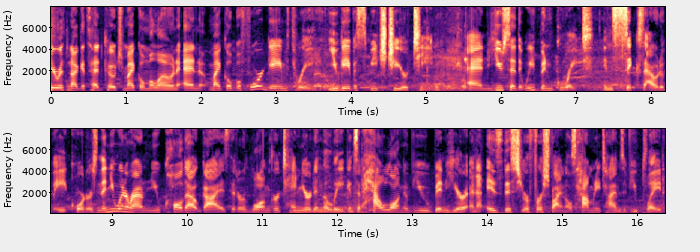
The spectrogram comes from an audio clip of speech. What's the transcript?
Here with Nuggets head coach Michael Malone. And Michael, before game three, you gave a speech to your team, and you said that we've been great in six out of eight quarters. And then you went around and you called out guys that are longer tenured in the league and said, How long have you been here, and is this your first finals? How many times have you played?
